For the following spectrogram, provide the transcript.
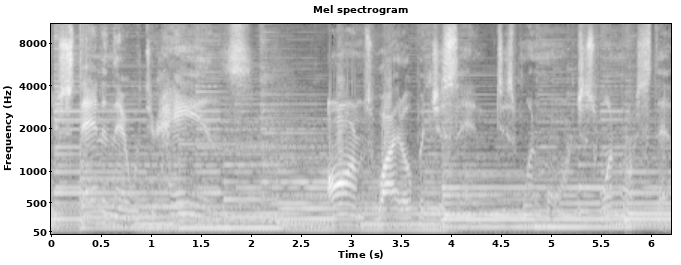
You're standing there with your hands, arms wide open, just saying, just one more, just one more step.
